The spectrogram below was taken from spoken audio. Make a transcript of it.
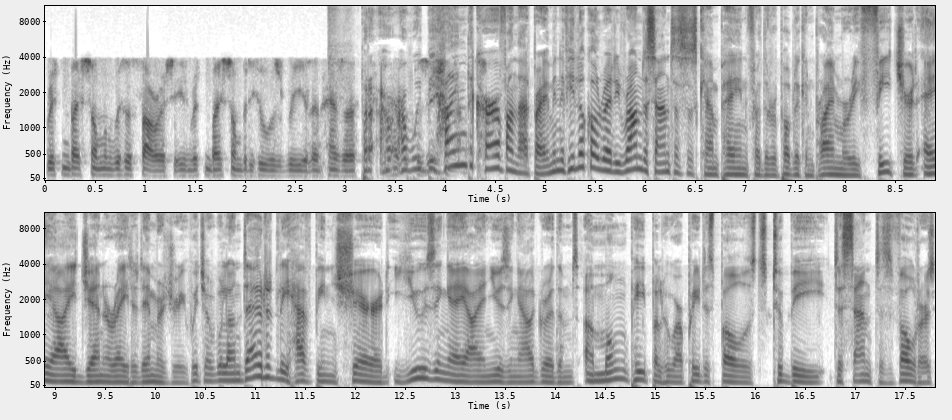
written by someone with authority and written by somebody who is real and has a. But are, are we behind the curve on that, Barry? I mean, if you look already, Ron DeSantis' campaign for the Republican primary featured AI generated imagery, which will undoubtedly have been shared using AI and using algorithms among people who are predisposed to be DeSantis voters.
